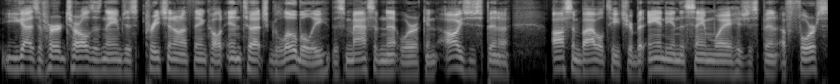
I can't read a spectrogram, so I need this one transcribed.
you guys have heard Charles's name just preaching on a thing called In Touch globally, this massive network, and always just been a awesome Bible teacher. But Andy, in the same way, has just been a force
